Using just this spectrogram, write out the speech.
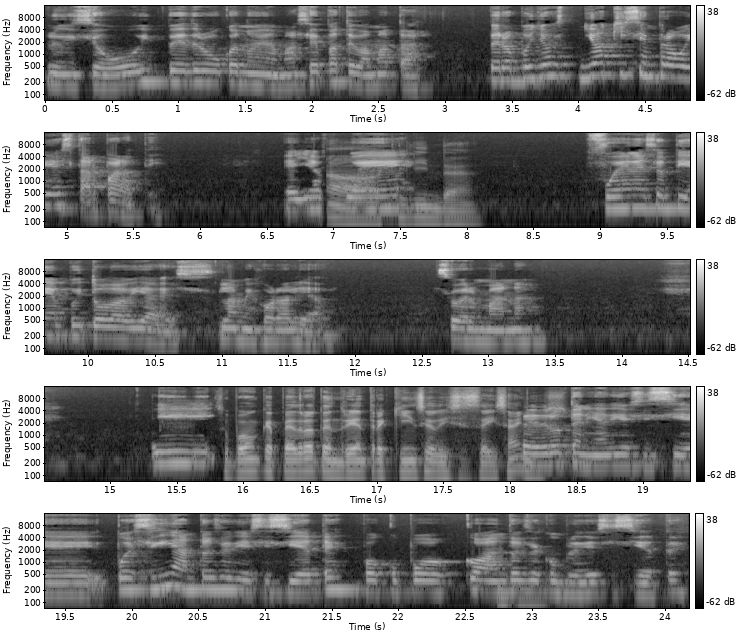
le hoy Pedro, cuando mi mamá sepa te va a matar. Pero pues yo, yo aquí siempre voy a estar para ti. Ella ah, fue... linda. Fue en ese tiempo y todavía es la mejor aliada. Su hermana. Y Supongo que Pedro tendría entre 15 o 16 años. Pedro tenía 17, pues sí, antes de 17, poco poco antes de cumplir 17,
